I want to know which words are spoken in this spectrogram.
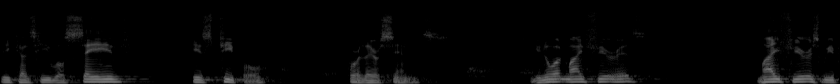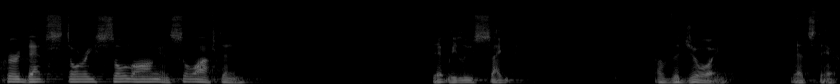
because he will save his people for their sins. You know what my fear is? My fear is we've heard that story so long and so often that we lose sight of the joy that's there.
